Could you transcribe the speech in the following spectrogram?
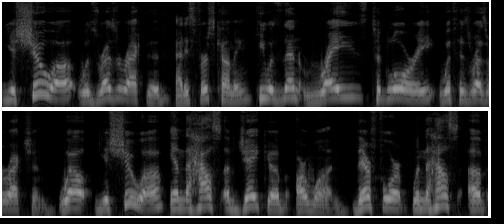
Yeshua was resurrected at his first coming, he was then raised to glory with his resurrection. Well, Yeshua and the house of Jacob are one. Therefore, when the house of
